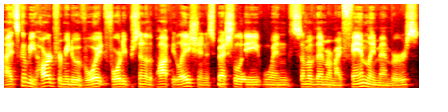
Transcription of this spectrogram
it's going to be hard for me to avoid 40% of the population, especially when some of them are my family members.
